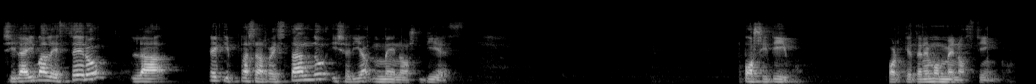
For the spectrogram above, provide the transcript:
Si la y vale 0, la x pasa restando y sería menos 10. Positivo, porque tenemos menos 5.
